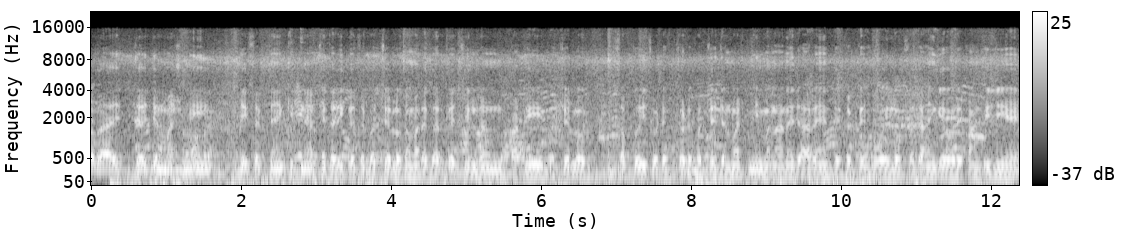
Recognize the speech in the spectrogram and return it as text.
तो गाइस जय जन्माष्टमी। देख सकते हैं कितने अच्छी तरीके से बच्चे लोग हमारे घर के चिल्ड्रन पार्टी बच्चे लोग, सबको ही छोटे छोटे बच्चे जन्माष्टमी मनाने जा रहे हैं। देख सकते हैं, वही लोग सजाएँगे और एक आंटी जी हैं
